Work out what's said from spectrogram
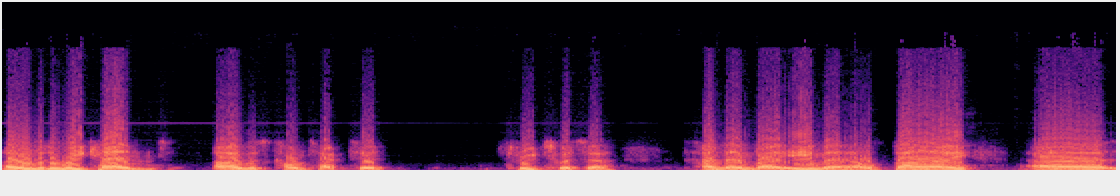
Over the weekend, I was contacted through Twitter and then by email by uh,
